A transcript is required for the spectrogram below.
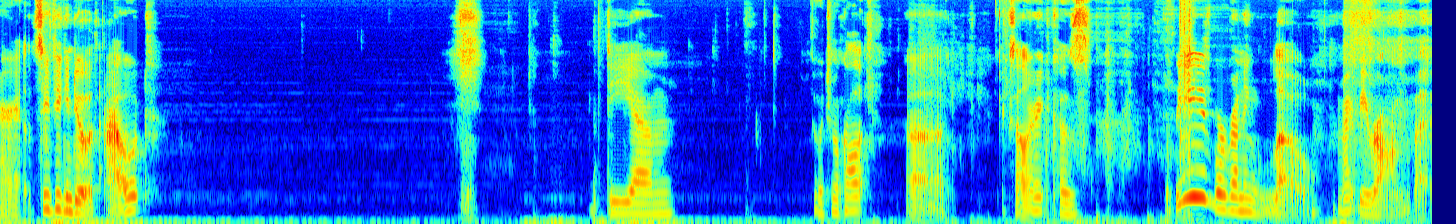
Alright, let's see if you can do it without the, um, whatchamacallit? Uh, accelerate, because I believe we're running low. I might be wrong, but...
